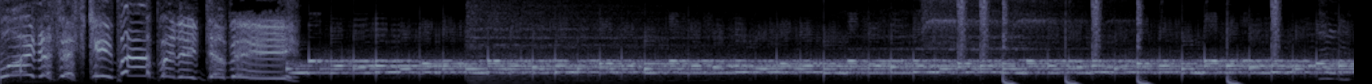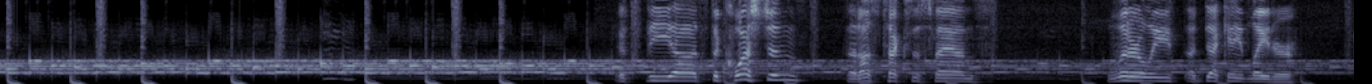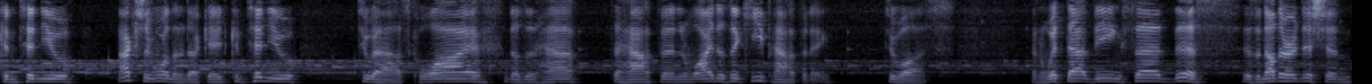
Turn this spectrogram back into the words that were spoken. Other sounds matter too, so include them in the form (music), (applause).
Why does this keep happening to me? It's the uh, it's the question that us Texas fans, literally a decade later, continue, actually more than a decade, continue to ask why does it have to happen and why does it keep happening to us? And with that being said, this is another edition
